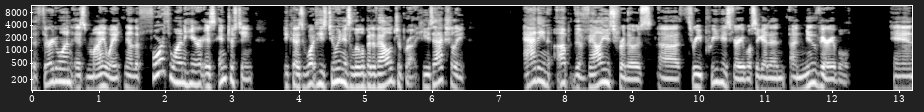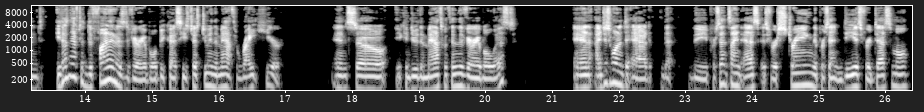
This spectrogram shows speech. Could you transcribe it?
The third one is my weight. Now the fourth one here is interesting because what he's doing is a little bit of algebra. He's actually adding up the values for those uh, three previous variables to get a, a new variable and he doesn't have to define it as a variable because he's just doing the math right here. And so you can do the math within the variable list. And I just wanted to add that the percent sign S is for string, the percent D is for decimal.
